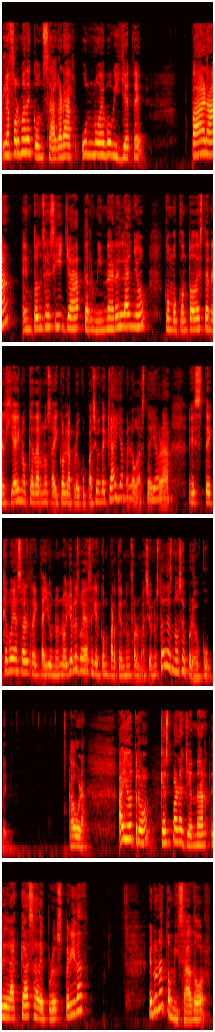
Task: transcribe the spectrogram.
La forma de consagrar un nuevo billete para entonces sí ya terminar el año como con toda esta energía y no quedarnos ahí con la preocupación de que, ya me lo gasté y ahora, este, ¿qué voy a hacer el 31? No, yo les voy a seguir compartiendo información. Ustedes no se preocupen. Ahora, hay otro que es para llenar la casa de prosperidad. En un atomizador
